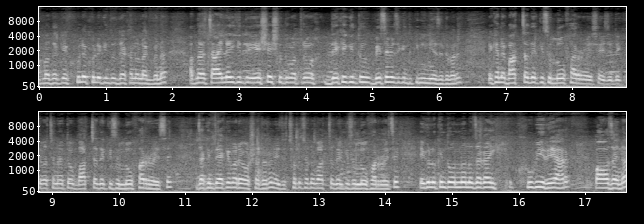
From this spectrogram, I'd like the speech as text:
আপনাদেরকে খুলে খুলে কিন্তু দেখানো লাগবে না। আপনারা চাইলেই কিন্তু এসে শুধুমাত্র দেখে কিন্তু, বেছে বেছে কিন্তু কিনে নিয়ে যেতে পারেন। এখানে বাচ্চাদের কিছু লোফার রয়েছে, এই যে দেখতে পাচ্ছেন হয়তো বাচ্চাদের কিছু লোফার রয়েছে, যা কিন্তু একেবারে অসাধারণ। এই যে ছোট ছোট বাচ্চাদের কিছু লোফার রয়েছে, এগুলো কিন্তু অন্য অন্য জায়গায় খুবই রেয়ার পাওয়া যায় না।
